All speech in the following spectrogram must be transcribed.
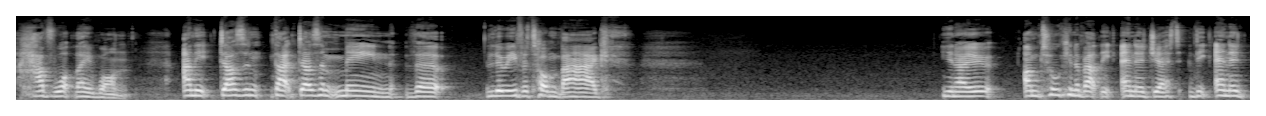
have what they want. And it doesn't that doesn't mean the Louis Vuitton bag. you know, I'm talking about the energet the ener-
